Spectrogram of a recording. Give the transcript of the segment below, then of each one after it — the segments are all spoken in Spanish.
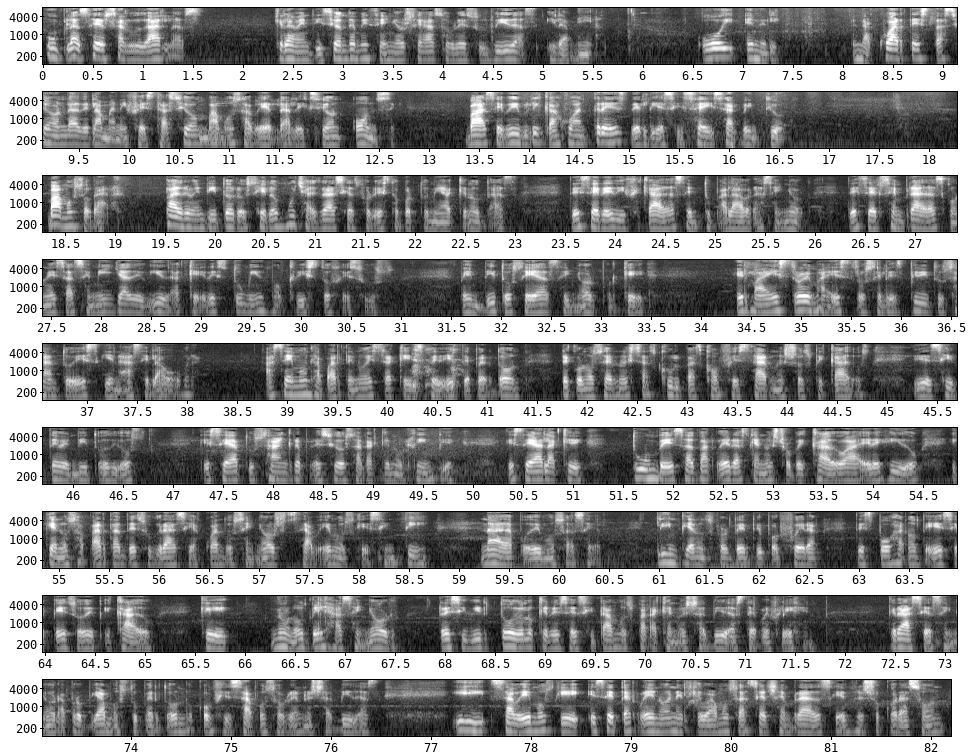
Un placer saludarlas. Que la bendición de mi Señor sea sobre sus vidas y la mía. Hoy en, el, en la cuarta estación, la de la manifestación, vamos a ver la lección 11. Base bíblica Juan 3 del 16 al 21. Vamos a orar. Padre bendito de los cielos, muchas gracias por esta oportunidad que nos das de ser edificadas en tu palabra, Señor de ser sembradas con esa semilla de vida que eres tú mismo, Cristo Jesús. Bendito seas, Señor, porque el Maestro de Maestros, el Espíritu Santo, es quien hace la obra. Hacemos la parte nuestra que es pedirte perdón, reconocer nuestras culpas, confesar nuestros pecados y decirte, bendito Dios, que sea tu sangre preciosa la que nos limpie, que sea la que tumbe esas barreras que nuestro pecado ha erigido y que nos apartan de su gracia cuando, Señor, sabemos que sin ti nada podemos hacer. Límpianos por dentro y por fuera, despójanos de ese peso de pecado que no nos deja, Señor, recibir todo lo que necesitamos para que nuestras vidas te reflejen. Gracias, Señor, apropiamos tu perdón, lo confesamos sobre nuestras vidas y sabemos que ese terreno en el que vamos a ser sembradas, que es nuestro corazón,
